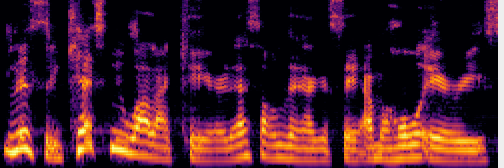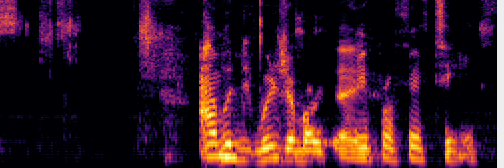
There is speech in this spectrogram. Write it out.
Listen, catch me while I care. That's the only thing I can say. I'm a whole Aries. I'm, when's your birthday? April 15th.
